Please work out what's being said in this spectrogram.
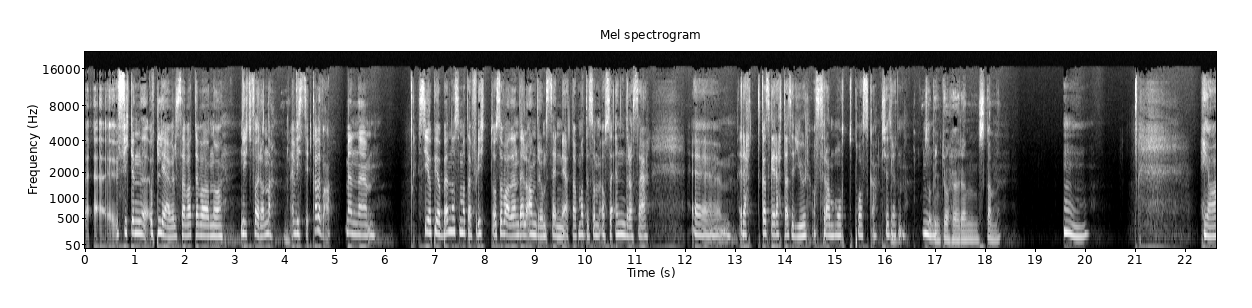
jeg fikk en opplevelse av at det var noe nytt foran. Da. Jeg visste ikke hva det var, men eh, si opp jobben, og så måtte jeg flytte. Og så var det en del andre omstendigheter på en måte, som også endra seg eh, rett, ganske rett etter jul og fram mot påska 2013. Så begynte du å høre en stemme. Mm. Ja.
